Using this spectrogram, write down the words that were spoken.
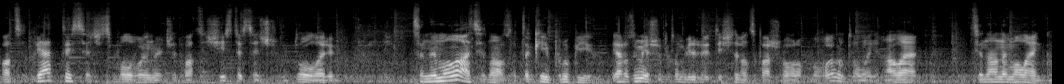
25 тисяч з половиною чи 26 тисяч доларів. Це не мала ціна за такий пробіг. Я розумію, що автомобіль 2021 року виготовлення, але ціна не маленька.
